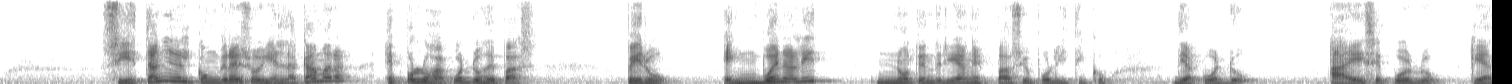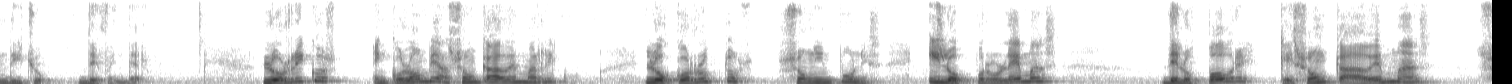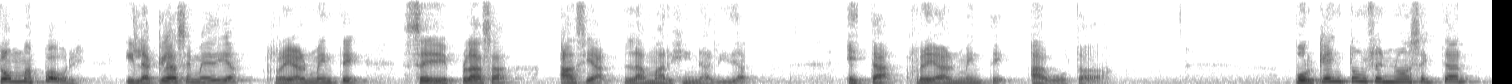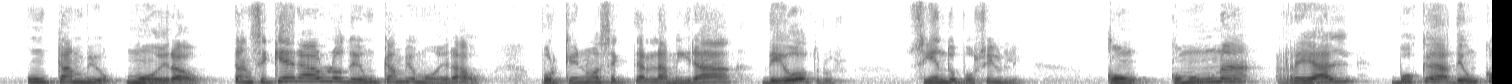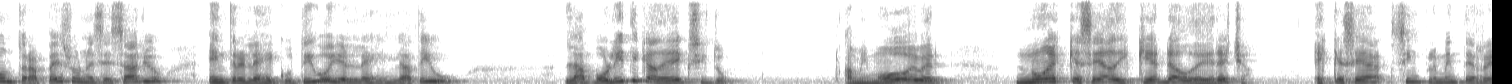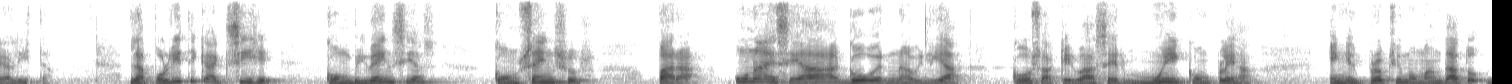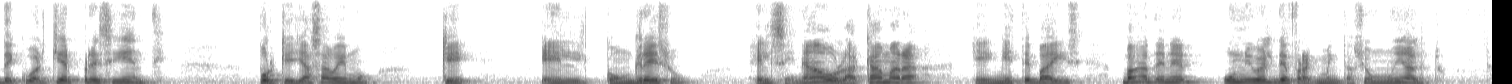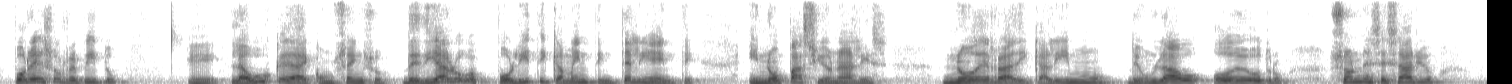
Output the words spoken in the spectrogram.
Si están en el Congreso y en la Cámara es por los acuerdos de paz, pero en buena lid no tendrían espacio político de acuerdo a ese pueblo que han dicho defender. Los ricos en Colombia son cada vez más ricos. Los corruptos son impunes. Y los problemas de los pobres, que son cada vez más, son más pobres. Y la clase media realmente se desplaza hacia la marginalidad. Está realmente agotada. ¿Por qué entonces no aceptar un cambio moderado Tan siquiera hablo de un cambio moderado. ¿Por qué no aceptar la mirada de otros siendo posible? Con, como una real búsqueda de un contrapeso necesario entre el Ejecutivo y el Legislativo. La política de éxito, a mi modo de ver, no es que sea de izquierda o de derecha, es que sea simplemente realista. La política exige convivencias, consensos para una deseada gobernabilidad, cosa que va a ser muy compleja en el próximo mandato de cualquier presidente, porque ya sabemos que el Congreso, el Senado, la Cámara en este país van a tener un nivel de fragmentación muy alto. Por eso, repito, eh, la búsqueda de consenso, de diálogos políticamente inteligentes y no pasionales, no de radicalismo de un lado o de otro, son necesarios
